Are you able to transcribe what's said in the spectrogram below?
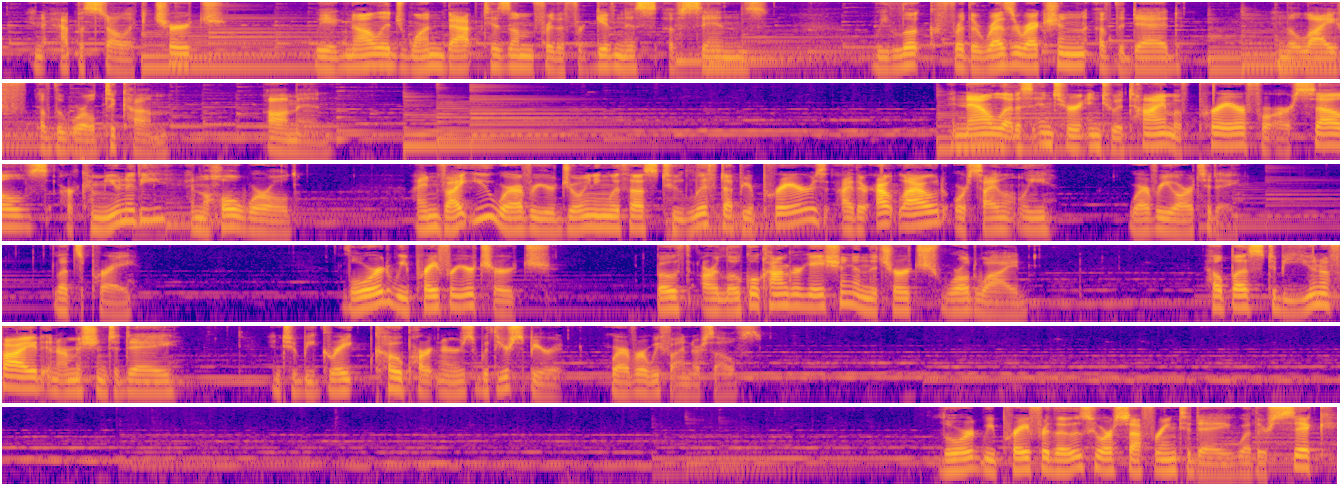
and Apostolic Church. We acknowledge one baptism for the forgiveness of sins. We look for the resurrection of the dead and the life of the world to come. Amen. And now let us enter into a time of prayer for ourselves, our community, and the whole world. I invite you, wherever you're joining with us, to lift up your prayers, either out loud or silently, wherever you are today. Let's pray. Lord, we pray for your church, both our local congregation and the church worldwide. Help us to be unified in our mission today and to be great co partners with your Spirit wherever we find ourselves. Lord, we pray for those who are suffering today, whether sick,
